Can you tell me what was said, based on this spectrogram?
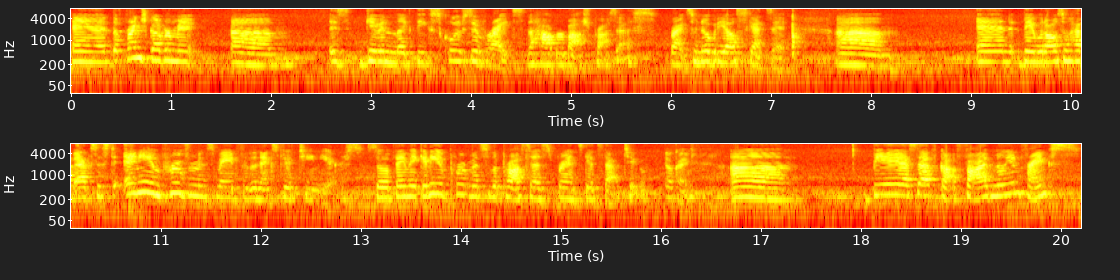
and the French government um, is given like the exclusive rights, the Haber-Bosch process, right? So nobody else gets it. Um, and they would also have access to any improvements made for the next 15 years. So if they make any improvements to the process, France gets that too. Okay. Um, BASF got 5 million francs.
